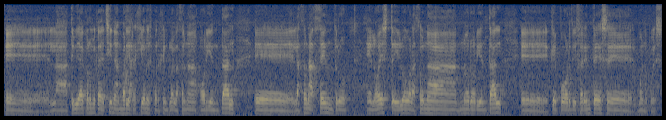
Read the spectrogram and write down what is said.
la actividad económica de China en varias regiones, por ejemplo, en la zona oriental, eh, la zona centro, el oeste y luego la zona nororiental, eh, que por diferentes eh, bueno, pues,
